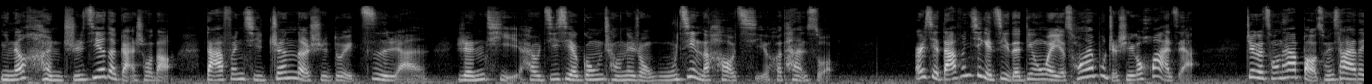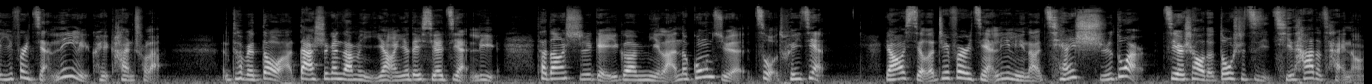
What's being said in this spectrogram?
你能很直接的感受到达芬奇真的是对自然、人体还有机械工程那种无尽的好奇和探索。而且达芬奇给自己的定位也从来不只是一个画家，这个从他保存下来的一份简历里可以看出来，特别逗啊！大师跟咱们一样也得写简历。他当时给一个米兰的公爵自我推荐，然后写了这份简历里呢，前十段介绍的都是自己其他的才能，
